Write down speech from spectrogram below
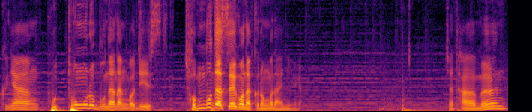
그냥 보통으로 무난한 거지 전부 다 세거나 그런 건 아니에요. 자 다음은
